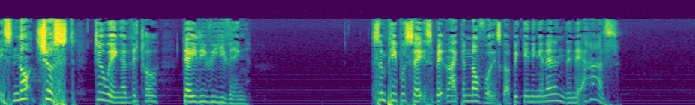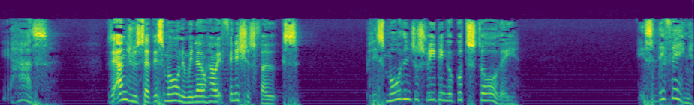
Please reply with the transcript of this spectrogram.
It's not just doing a little daily reading. Some people say it's a bit like a novel, it's got a beginning and an and It has. It has. As Andrew said this morning, we know how it finishes, folks. But it's more than just reading a good story. It's living.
